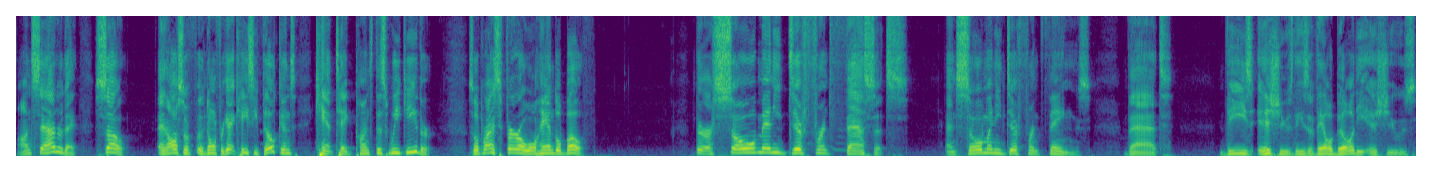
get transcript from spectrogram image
on Saturday. So, and also don't forget, Casey Filkins can't take punts this week either. So Bryce Farrell will handle both. There are so many different facets and so many different things that these issues, these availability issues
